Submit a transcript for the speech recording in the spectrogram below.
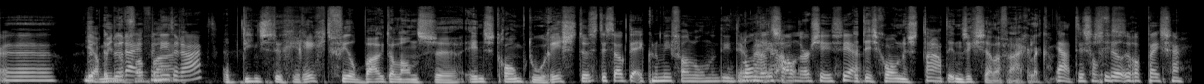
de ja, bedrijven niet raakt? Op diensten gericht, veel buitenlandse instroom, toeristen. Dus het is ook de economie van Londen die Londen is anders is. Ja. Het is gewoon een staat in zichzelf eigenlijk. Ja, het is al veel Europeeser.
